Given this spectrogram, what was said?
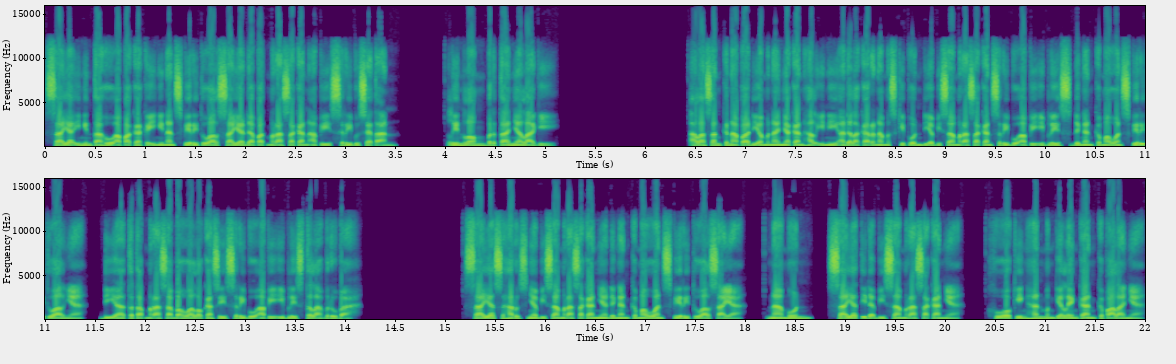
Saya ingin tahu apakah keinginan spiritual saya dapat merasakan api seribu setan. Linlong bertanya lagi. Alasan kenapa dia menanyakan hal ini adalah karena meskipun dia bisa merasakan seribu api iblis dengan kemauan spiritualnya, dia tetap merasa bahwa lokasi seribu api iblis telah berubah. Saya seharusnya bisa merasakannya dengan kemauan spiritual saya. Namun, saya tidak bisa merasakannya. Huo Qinghan menggelengkan kepalanya.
